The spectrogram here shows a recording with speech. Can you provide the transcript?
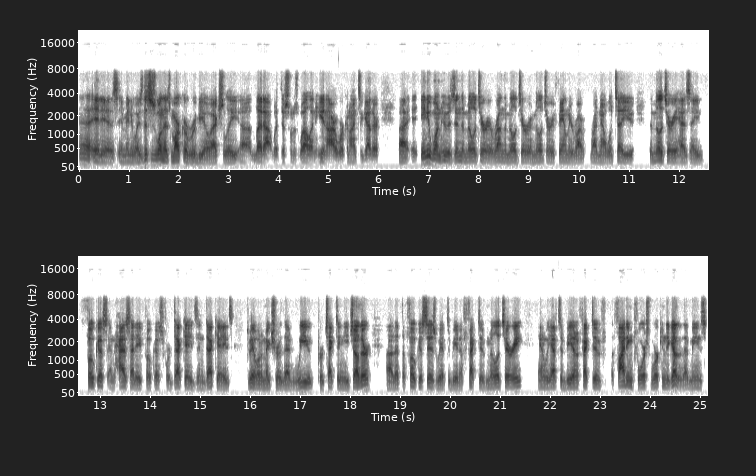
Uh, it is in many ways. This is one that Marco Rubio actually uh, led out with this one as well, and he and I are working on it together. Uh, anyone who is in the military, around the military, or military family right, right now will tell you the military has a focus and has had a focus for decades and decades to be able to make sure that we protecting each other, uh, that the focus is we have to be an effective military and we have to be an effective fighting force working together. That means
